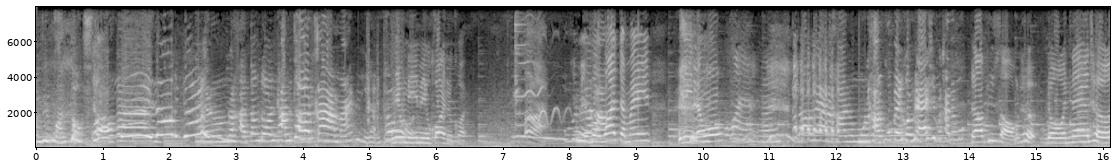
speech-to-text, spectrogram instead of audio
ำพริกหวานตกสองอันแล้วน้องมูนนะคะ ต้องโดนทำโทษค่ะมาให้พี่หมีทำโทษนิ้วนี้นิ้วก้อยนิ้วก้อยหมิวบอกว่าจะไม่ดีแล้วมุกว่ายังไงรอบแรกนะคะน้องมูนนะคะ ก็เป็นคนแพ้ใช่ไหมคะน้องมูนรอบที่สองเธอโดนแน่เธอ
